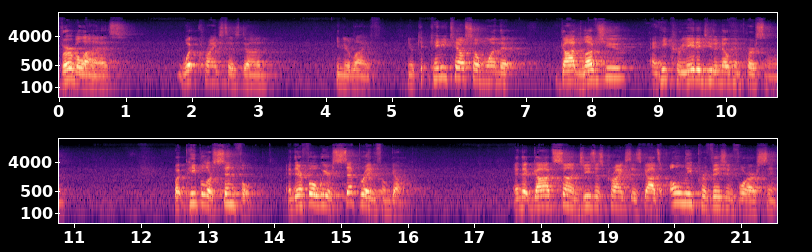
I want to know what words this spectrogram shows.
verbalize what Christ has done in your life? You know, can, can you tell someone that God loves you and He created you to know Him personally? But people are sinful, and therefore we are separated from God and that God's Son, Jesus Christ, is God's only provision for our sin.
